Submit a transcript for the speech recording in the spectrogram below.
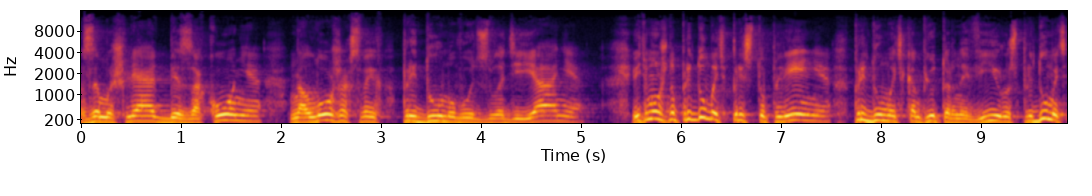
замышляют беззаконие, на ложах своих придумывают злодеяния – ведь можно придумать преступление, придумать компьютерный вирус, придумать,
